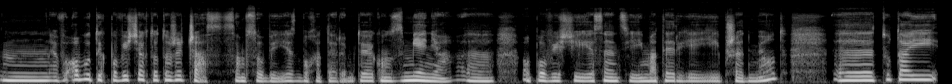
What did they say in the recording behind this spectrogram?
mm, w obu tych powieściach, to to, że czas sam w sobie jest bohaterem. To, jak on zmienia e, opowieść, jej esencję, jej materię, jej przedmiot. E, tutaj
